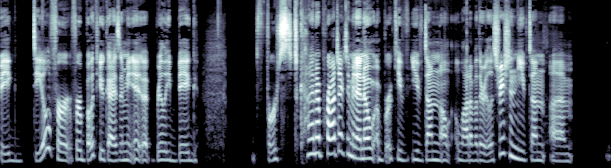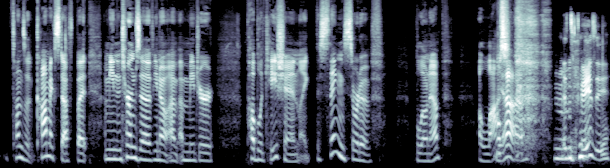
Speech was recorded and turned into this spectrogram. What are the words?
big deal for for both you guys. I mean, a really big first kind of project. I mean, I know uh, Brooke, you've you've done a, a lot of other illustration, you've done um, tons of comic stuff, but I mean, in terms of you know a, a major publication, like this thing's sort of blown up a lot. Yeah. it's crazy.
